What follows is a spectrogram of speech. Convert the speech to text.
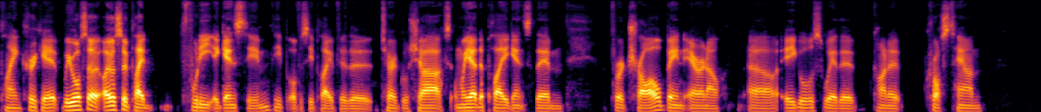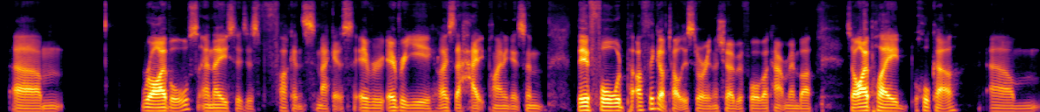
playing cricket. We also, I also played footy against him. He obviously played for the Terrigal Sharks, and we had to play against them for a trial, being Erina uh, Eagles, where the kind of crosstown um, rivals, and they used to just fucking smack us every every year. I used to hate playing against them. Their forward, I think I've told this story in the show before, but I can't remember. So I played hooker um,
